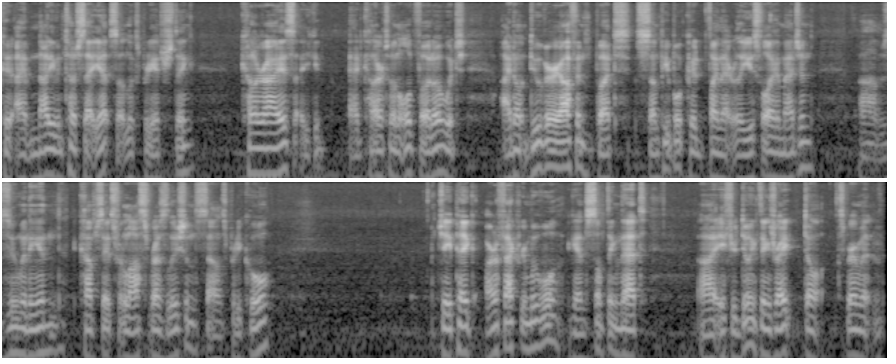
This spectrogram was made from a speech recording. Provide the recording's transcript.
could I have not even touched that yet, so it looks pretty interesting. Colorize, uh, you could add color to an old photo, which I don't do very often, but some people could find that really useful, I imagine. Um, zooming in compensates for loss of resolution, sounds pretty cool. JPEG artifact removal, again, something that uh, if you're doing things right, don't experiment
